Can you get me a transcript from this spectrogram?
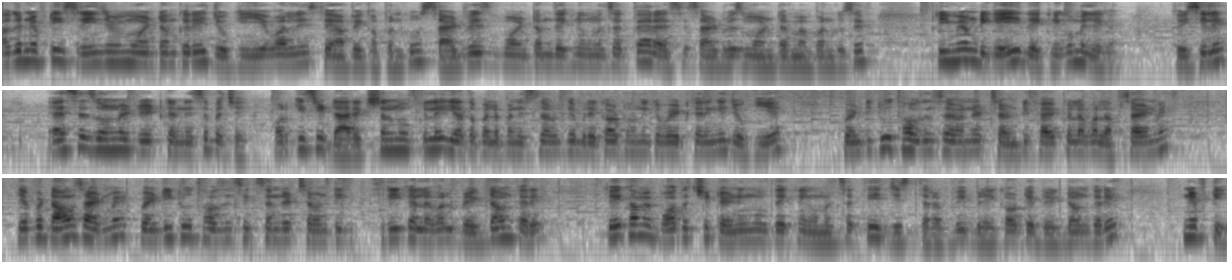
अगर निफ्टी इस रेंज में मोमेंटम करे जो कि ये वाले हैं तो यहाँ पे एक अपन को साइडवेज मोमेंटम देखने को मिल सकता है और ऐसे साइडवेज मोमेंटम में अपन को सिर्फ़ प्रीमियम डिके ही देखने को मिलेगा। तो इसीलिए ऐसे जोन में ट्रेड करने से बचे और किसी डायरेक्शनल मूव के लिए या तो पहले अपन इस लेवल के ब्रेकआउट होने के वेट करेंगे जो कि है 22,775 का लेवल अप साइड में या फिर डाउन साइड में 22,673 का लेवल ब्रेक डाउन करे तो एक हमें बहुत अच्छी ट्रेंडिंग मूव देखने को मिल सकती है जिस तरफ़ भी ब्रेकआउट या ब्रेकडाउन करे निफ्टी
